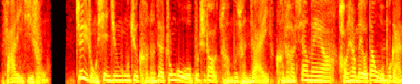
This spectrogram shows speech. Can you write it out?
法理基础。这种现金工具可能在中国我不知道存不存在，可能好像没有，好像没有，但我不敢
